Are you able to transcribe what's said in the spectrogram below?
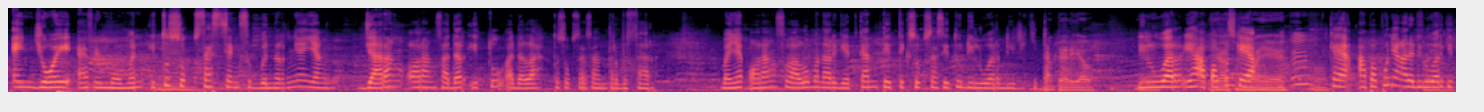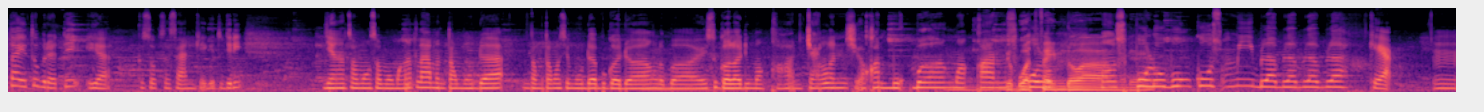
enjoy every moment itu sukses yang sebenarnya yang jarang orang sadar itu adalah kesuksesan terbesar. Banyak orang selalu menargetkan titik sukses itu di luar diri kita. Material. Di luar ya apa pun kayak semuanya ya. Oh. kayak apa pun yang ada di luar kita itu berarti ya kesuksesan kayak gitu. Jadi jangan sombong-sombong banget lah mentang muda. Mentang-mentang masih muda begadang lebay. Segala dimakan challenge ya kan? Mukbang makan buat 10 fame doang mau gitu ya. 10 bungkus mie bla bla bla bla. Kayak mm,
